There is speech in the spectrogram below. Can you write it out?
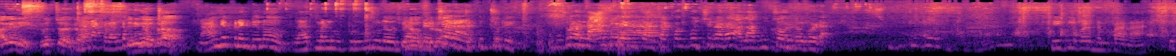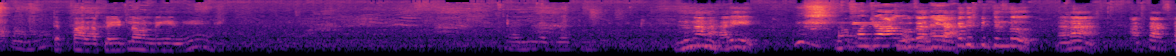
ఆగని కూర్చో. నాన్న చెప్పినట్టు. లేకపోతే మళ్ళీ ఇప్పుడు ఊరు వద్దాం చూడు, చూడు. కూర్చోరా. కూర్చోటి చూడు లాంటి ఎంత చక్కగా కూర్చున్నాడో అలా కూర్చోండు కూడా. సీట్లు కూడా దింపాలా తిప్పాలా? ప్లేట్లో ఉన్నాయని. నాన్న హరి. అక్క తిప్పిద్దుండు నానా అక్క అక్క.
